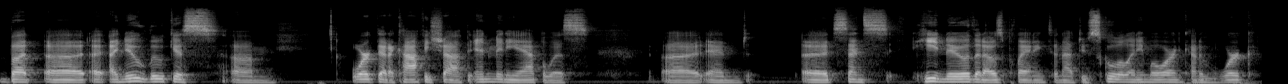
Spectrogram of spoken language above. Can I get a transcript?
but uh, I, I knew Lukas um, worked at a coffee shop in Minneapolis, uh, and uh, since he knew that I was planning to not do school anymore and kind of work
